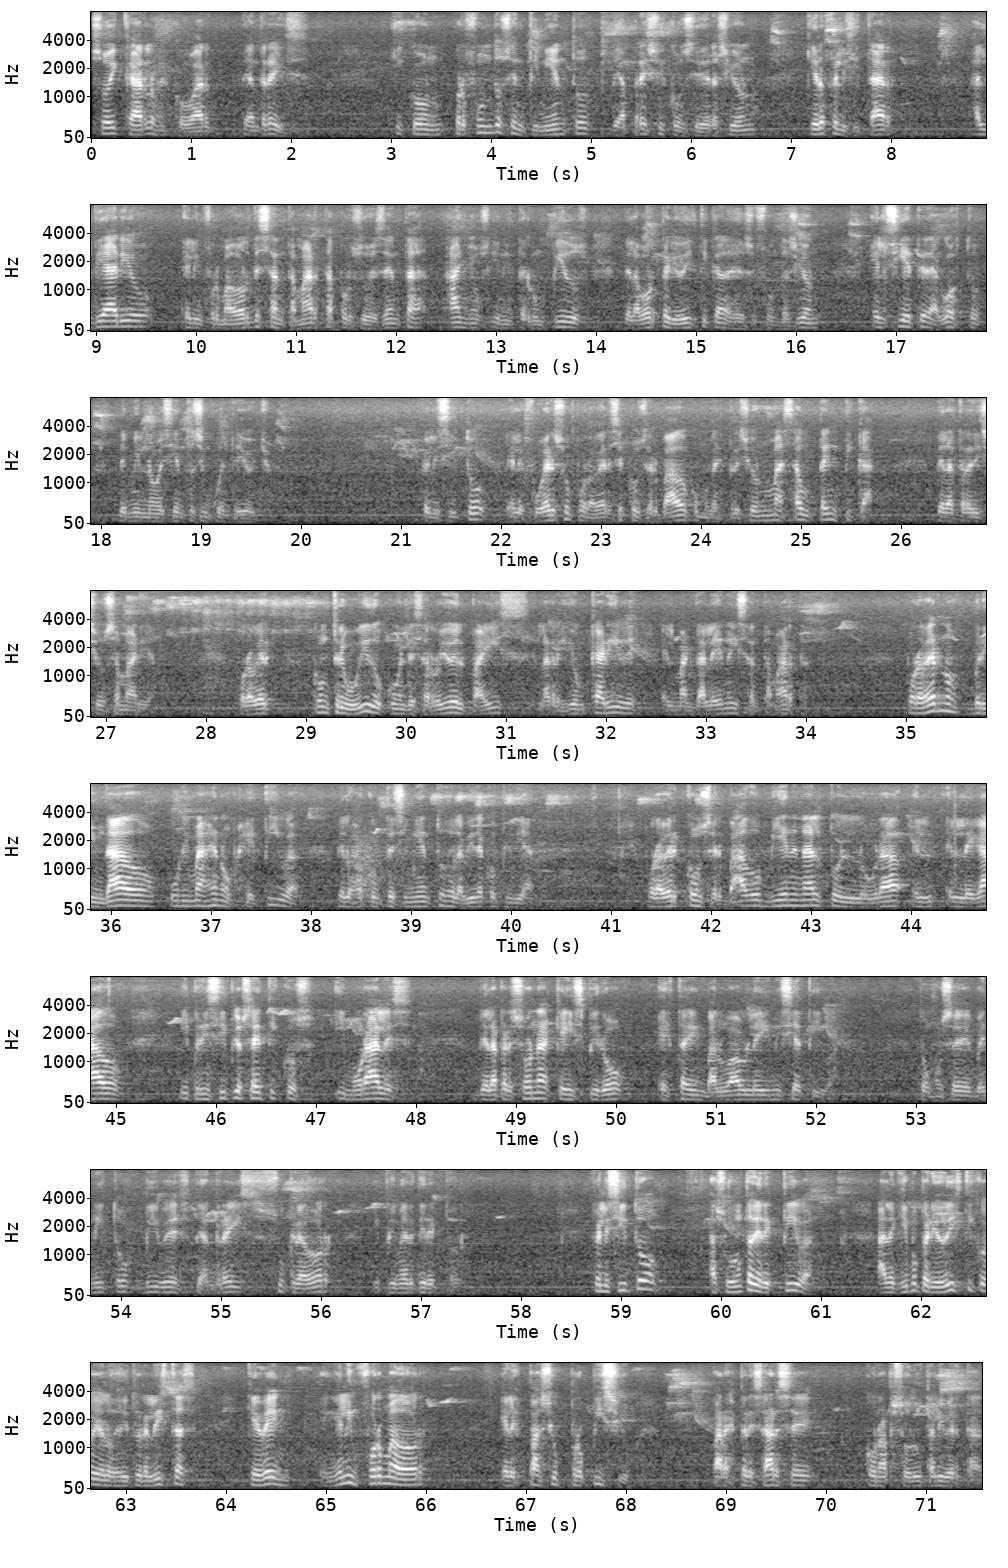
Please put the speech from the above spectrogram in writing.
Soy Carlos Escobar de Andrés y con profundo sentimiento de aprecio y consideración quiero felicitar al diario El Informador de Santa Marta por sus 60 años ininterrumpidos de labor periodística desde su fundación el 7 de agosto de 1958. Felicito el esfuerzo por haberse conservado como la expresión más auténtica de la tradición samaria, por haber contribuido con el desarrollo del país, la región Caribe, el Magdalena y Santa Marta, por habernos brindado una imagen objetiva de los acontecimientos de la vida cotidiana, por haber conservado bien en alto el, el, legado y principios éticos y morales de la persona que inspiró esta invaluable iniciativa, don José Benito Vives de Andrés, su creador y primer director. Felicito a su junta directiva, al equipo periodístico y a los editorialistas que ven en el informador el espacio propicio para expresarse con absoluta libertad.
